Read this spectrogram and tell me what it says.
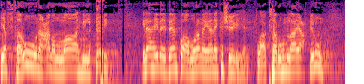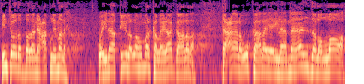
yaftaruuna cala allaahi alkadib ilaahay bay been ku abuuranayaanay ka sheegayaan wa akaruhum laa yacqiluun intooda badani caqli ma leh waidaa qiila lahum marka laydhaa gaalada tacaalow u kaalaya ilaa maa anzala allah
